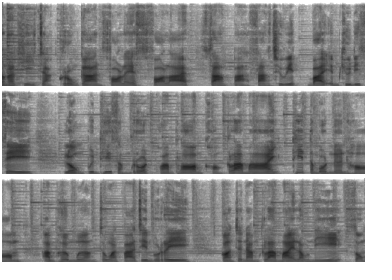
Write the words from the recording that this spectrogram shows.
จ้าหน้าที่จากโครงการ Forest for Life สร้างป่าสร้างชีวิต by MQDC ลงพื้นที่สำรวจความพร้อมของกล้าไม้ ที่ตำบลเนินหอม อำเภอเมืองจังหวัดปราจีนบุรี ก่อนจะนำกล้าไม้เหล่านี้ส่ง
